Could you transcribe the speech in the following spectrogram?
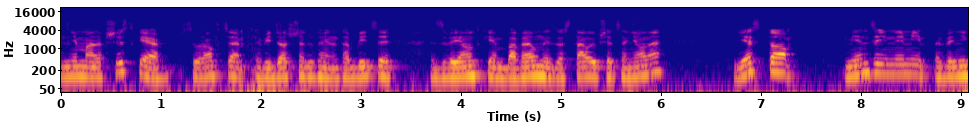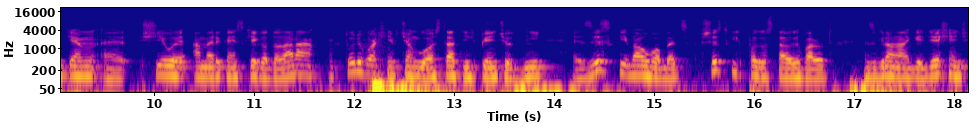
niemal wszystkie surowce widoczne tutaj na tablicy, z wyjątkiem bawełny, zostały przecenione. Jest to między innymi wynikiem e, siły amerykańskiego dolara, który właśnie w ciągu ostatnich pięciu dni zyskiwał wobec wszystkich pozostałych walut z grona G10,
